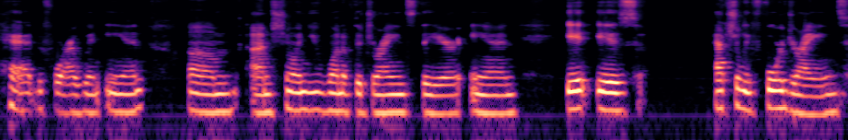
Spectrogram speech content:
had before I went in. Um, I'm showing you one of the drains there, and it is actually four drains.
